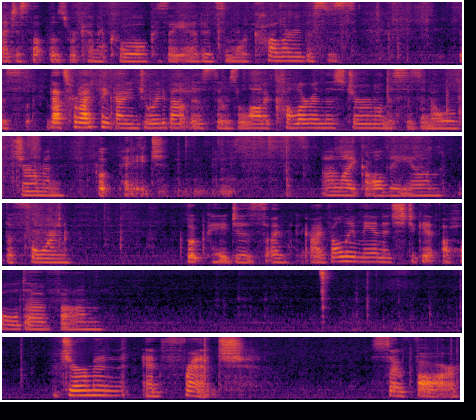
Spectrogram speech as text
I just thought those were kind of cool because they added some more color. This is this, that's what I think I enjoyed about this. There was a lot of color in this journal. This is an old German book page. I like all the um, the foreign book pages. I've, I've only managed to get a hold of um, German and French so far,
